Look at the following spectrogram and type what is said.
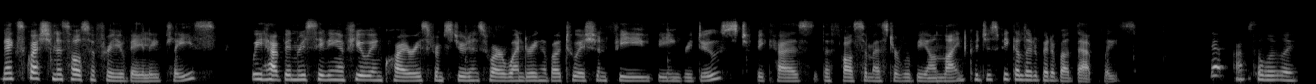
Next question is also for you, Bailey, please. We have been receiving a few inquiries from students who are wondering about tuition fee being reduced because the fall semester will be online. Could you speak a little bit about that, please? Absolutely.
